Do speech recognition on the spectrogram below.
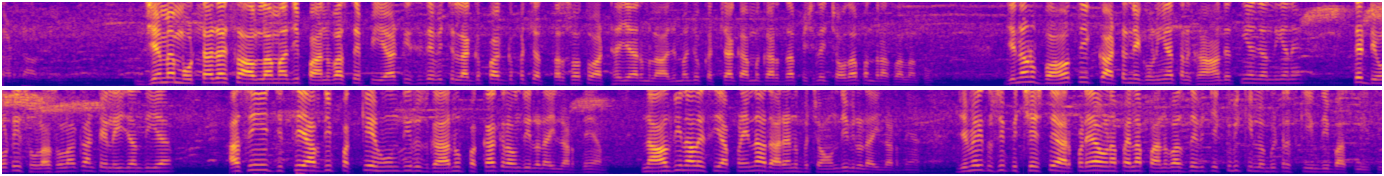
ਹੜਤਾਲ ਤੇ ਜੇ ਮੈਂ ਮੋਟਾ ਜਿਹਾ ਹਿਸਾਬ ਲਾਵਾਂ ਜੀ ਪਨਬਸ ਤੇ ਪੀਆਰਟੀਸੀ ਦੇ ਵਿੱਚ ਲਗਭਗ 7500 ਤੋਂ 8000 ਮੁਲਾਜ਼ਮ ਆ ਜੋ ਕੱਚਾ ਕੰਮ ਕਰਦਾ ਪਿਛਲੇ 14-15 ਸਾਲਾਂ ਤੋਂ। ਜਿਨ੍ਹਾਂ ਨੂੰ ਬਹੁਤ ਹੀ ਘੱਟ ਨਿਗੁਣੀਆਂ ਤਨਖਾਹਾਂ ਦਿੱਤੀਆਂ ਜਾਂਦੀਆਂ ਨੇ ਤੇ ਡਿਊਟੀ 16-16 ਘੰਟੇ ਲਈ ਜਾਂਦੀ ਹੈ। ਅਸੀਂ ਜਿੱਥੇ ਆਪਦੀ ਪੱਕੇ ਹੋਣ ਦੀ ਰੋਜ਼ਗਾਰ ਨੂੰ ਪੱਕਾ ਕਰਾਉਣ ਦੀ ਲੜਾਈ ਲੜਦੇ ਹਾਂ। ਨਾਲ ਦੀ ਨਾਲ ਅਸੀਂ ਆਪਣੇ ਇਹਨਾਂ ਅਦਾਰਿਆਂ ਨੂੰ ਬਚਾਉਣ ਦੀ ਵੀ ਲੜਾਈ ਲੜਦੇ ਹਾਂ। ਜਿਵੇਂ ਕਿ ਤੁਸੀਂ ਪਿੱਛੇ ਇਸ਼ਤਿਹਾਰ ਪੜਿਆ ਹੋਣਾ, ਪਹਿਲਾਂ ਪਨ ਬੱਸ ਦੇ ਵਿੱਚ ਇੱਕ ਵੀ ਕਿਲੋਮੀਟਰ ਸਕੀਮ ਦੀ ਬੱਸ ਨਹੀਂ ਸੀ।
